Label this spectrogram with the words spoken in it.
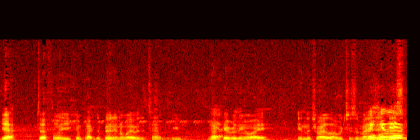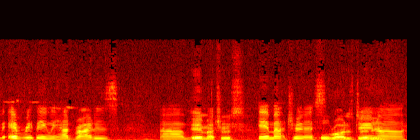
Yeah, definitely. You can pack the bedding away with the tent. You pack Yeah. everything away in the trailer, which is we, amazing. we There's have everything. We had Ryder's, um, air mattress, air mattress, all Ryder's bedding,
